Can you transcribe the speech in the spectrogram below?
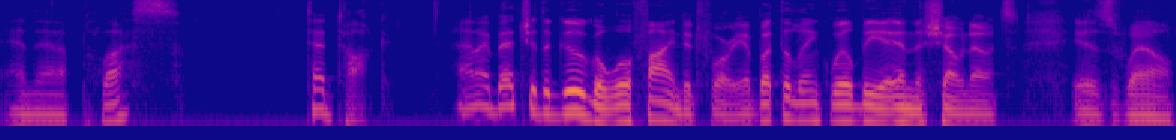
And then a plus TED Talk. And I bet you the Google will find it for you, but the link will be in the show notes as well.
